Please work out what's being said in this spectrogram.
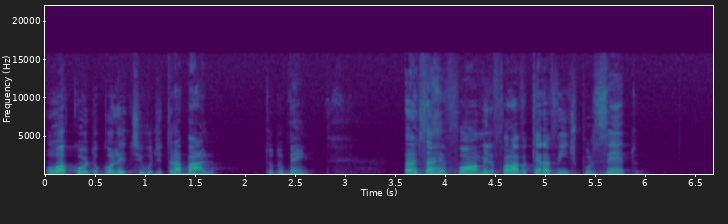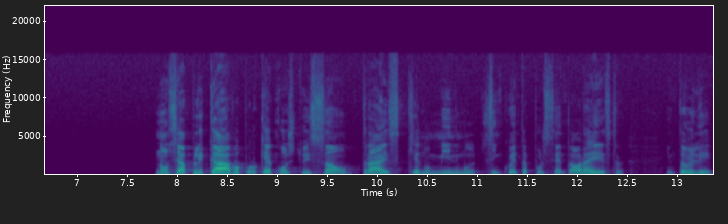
ou acordo coletivo de trabalho. Tudo bem. Antes da reforma, ele falava que era 20%. Não se aplicava porque a Constituição traz que no mínimo 50% a hora extra. Então ele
